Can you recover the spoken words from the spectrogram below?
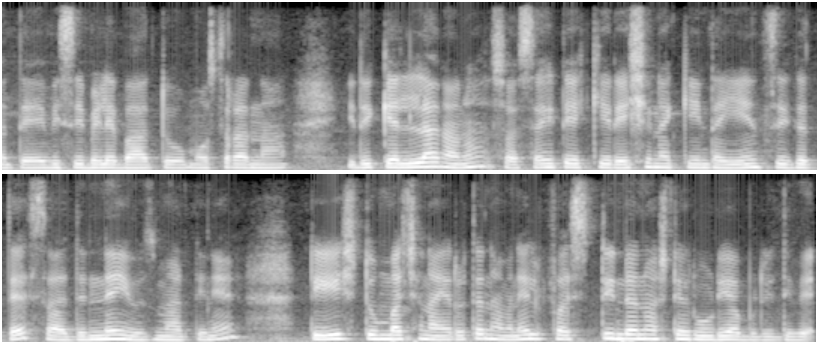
ಮತ್ತು ಬಿಸಿಬೇಳೆ ಬಾತು, ಮೊಸರನ್ನ, ಇದಕ್ಕೆಲ್ಲ ನಾನು ಸೊಸೈಟಿ ಅಕ್ಕಿ, ರೇಷನ್ ಅಕ್ಕಿಯಿಂದ ಏನು ಸಿಗುತ್ತೆ ಸೊ ಅದನ್ನೇ ಯೂಸ್ ಮಾಡ್ತೀನಿ. ಟೇಸ್ಟ್ ತುಂಬ ಚೆನ್ನಾಗಿರುತ್ತೆ. ನಮ್ಮ ಮನೇಲಿ ಫಸ್ಟಿಂದನೂ ಅಷ್ಟೇ ರೂಢಿ ಆಗ್ಬಿಟ್ಟಿದ್ದೀವಿ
